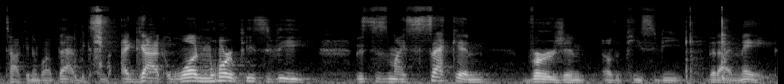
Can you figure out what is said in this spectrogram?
talking about that because I got one more PCB. This is my second version of the PCB that I made.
